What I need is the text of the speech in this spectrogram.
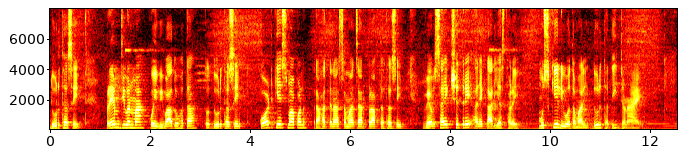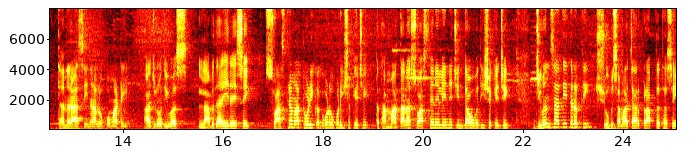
દૂર થશે. પ્રેમ જીવનમાં કોઈ વિવાદો હતા તો દૂર થશે. કોર્ટ કેસમાં પણ રાહતના સમાચાર પ્રાપ્ત થશે. વ્યવસાયિક ક્ષેત્રે અને કાર્યસ્થળે મુશ્કેલીઓ તમારી દૂર થતી જણાય. ધનરાશિના લોકો માટે આજનો દિવસ લાભદાયી રહેશે. સ્વાસ્થ્યમાં થોડીક અગવડો પડી શકે છે તથા માતાના સ્વાસ્થ્યને લઈને ચિંતાઓ વધી શકે છે. જીવનસાથી તરફથી શુભ સમાચાર પ્રાપ્ત થશે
